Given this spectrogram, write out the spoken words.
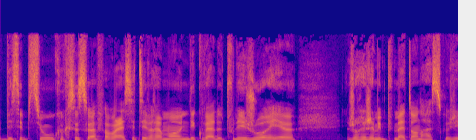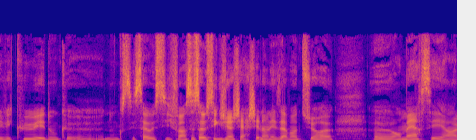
déception ou quoi que ce soit. Enfin voilà, c'était vraiment une découverte de tous les jours et, euh, j'aurais jamais pu m'attendre à ce que j'ai vécu et donc euh, donc c'est ça aussi enfin c'est ça aussi que je viens chercher dans les aventures euh, euh, en mer c'est un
